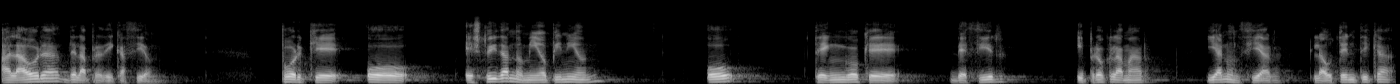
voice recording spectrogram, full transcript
a la hora de la predicación, porque o estoy dando mi opinión o tengo que decir y proclamar y anunciar la auténtica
